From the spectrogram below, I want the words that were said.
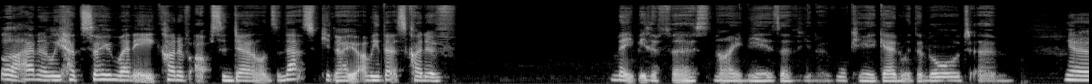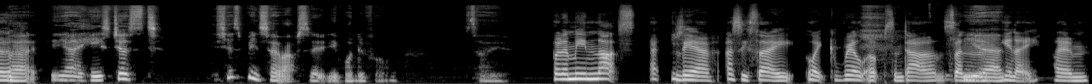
well, Anna, we had so many kind of ups and downs. And that's, you know, I mean, that's kind of maybe the first nine years of, you know, walking again with the Lord. Um, yeah. But yeah, he's just, he's just been so absolutely wonderful. So. But I mean, that's, yeah, as you say, like real ups and downs. And, yeah. you know, um,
